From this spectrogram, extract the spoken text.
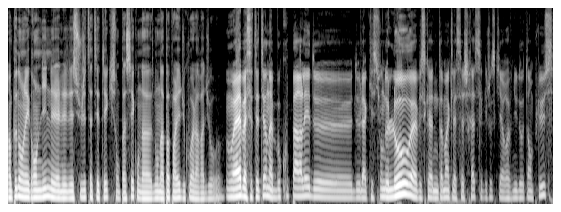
un peu dans les grandes lignes, les, sujets de cet été qui sont passés, qu'on a, dont on n'a pas parlé du coup à la radio. Ouais, bah, cet été, on a beaucoup parlé de, de la question de l'eau, euh, puisque notamment avec la sécheresse, c'est quelque chose qui est revenu d'autant plus.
